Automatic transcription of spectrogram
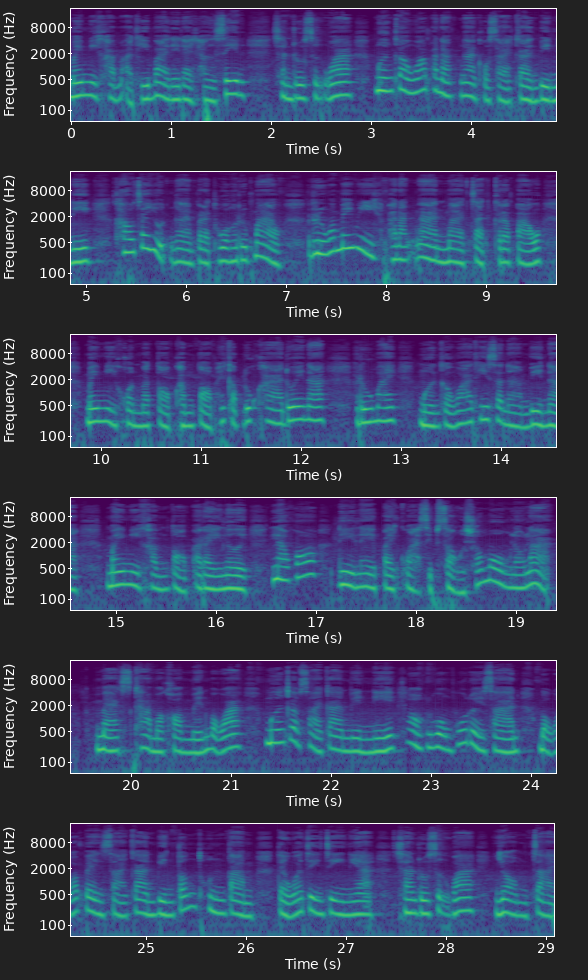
ไม่มีคำอธิบายใดๆทั้งสิ้น ฉันรู้สึกว่าเหมือนกับว่าพนักงานของสายการบินนี้ เขาจะหยุดงานประท้วงหรือเปล่า หรือว่าไม่มีพนักงานมาจัดกระเป๋า ไม่มีคนมาตอบคำตอบให้กับลูกค้าด้วยนะ รู้ไหมเหมือนกับว่าที่สนามบินนะไม่มีคำตอบอะไรเลย แล้วก็ดีเลยไปกว่า 12 ชั่วโมงแล้วล่ะ แม็กซ์ค่ะมาคอมเมนต์บอกว่าเหมือนกับสายการบินนี้หลอกลวงผู้โดยสาร บอกว่าเป็นสายการบินต้นทุนต่ำแต่ว่าจริงๆเนี่ยฉันรู้สึกว่ายอมจ่าย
